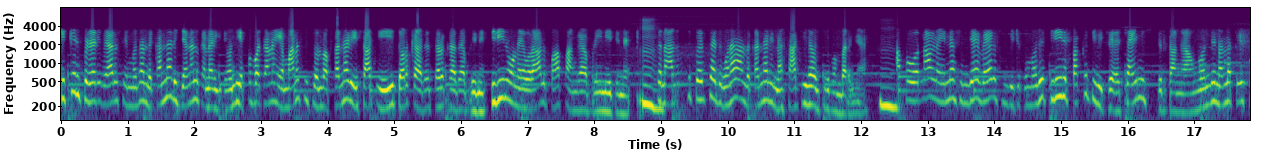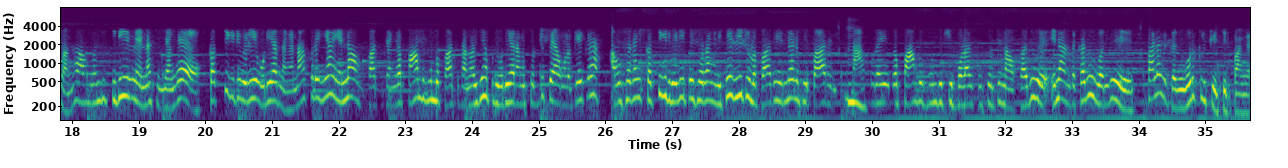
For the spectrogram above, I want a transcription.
கிச்சன் பின்னாடி வேலை செய்யும்போது அந்த கண்ணாடி ஜன்னல் கண்ணாடி கிட்ட வந்து எப்ப பார்த்தாலும் என் மனசு சொல்லுவா கண்ணாடியை சாத்தி திறக்காத திறக்காத அப்படின்னு. திடீர்னு உன்னை ஒரு ஆள் பாப்பாங்க சரி, நான் அதை வந்து பெருசா எடுக்கணும் அந்த கண்ணாடி நான் சாத்தி தான் வச்சிருப்பேன் பாருங்க. அப்போ ஒரு நாள் நான் என்ன செஞ்சேன் வேலை செஞ்சுட்டு இருக்கும்போது திடீர்னு பக்கத்து வீட்டு சைனீஸ் இருக்காங்க. அவங்க வந்து நல்லா பேசுவாங்க. அவங்க வந்து திடீர்னு என்ன செஞ்சாங்க கத்திக்கிட்டு வெளியே ஒடியாந்தாங்க நான் கூட ஏன் என்ன பார்த்துட்டாங்க பாம்பு கிம்பு பார்த்துட்டாங்க ஏன் அப்படி ஒடியாறாங்கன்னு சொல்லிட்டு போய் அவங்கள கேட்கறேன் அவங்க சொல்றாங்க கத்திக்கிட்டு வெளியே போய் சொல்றாங்க நீ போய் வீட்டுல பாரு என்னன்னு போய் பாரு. நான் கூட ஏதோ பாம்பு பூந்துச்சு போல இருக்குன்னு சொல்லிட்டு நான் கதவு ஏன்னா அந்த கதவு வந்து பலகு கதவு ஒரு கிழிச்சு வச்சிருப்பாங்க.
